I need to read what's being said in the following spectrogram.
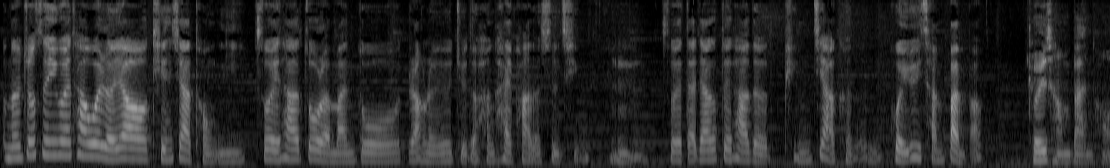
可能就是因为他为了要天下统一，所以他做了蛮多让人又觉得很害怕的事情。嗯，所以大家对他的评价可能毁誉参半吧。非常棒哈，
